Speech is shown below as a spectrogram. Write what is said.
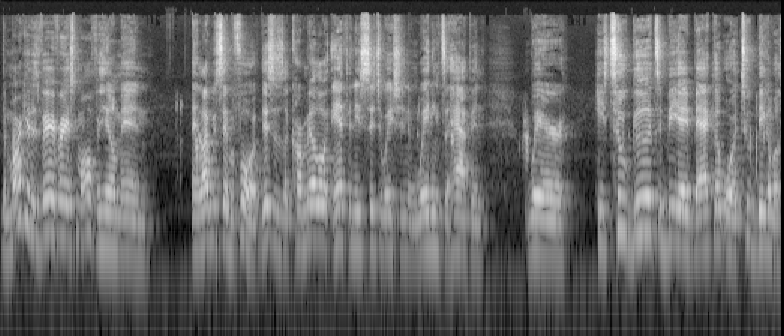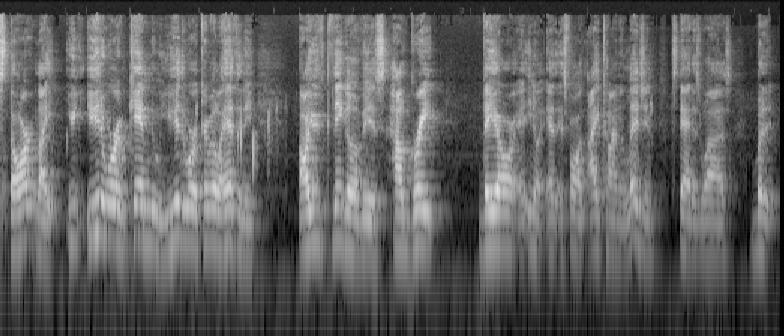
the market is very very small for him, and and like we said before, this is a Carmelo Anthony situation and waiting to happen where he's too good to be a backup or too big of a star. Like you, you hear the word Cam Newton, you hear the word Carmelo Anthony, all you think of is how great they are, you know, as, as far as icon and legend status wise. But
